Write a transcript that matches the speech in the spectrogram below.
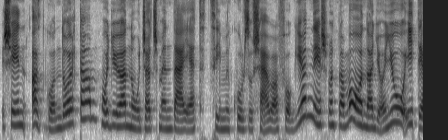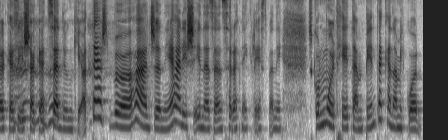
És én azt gondoltam, hogy ő a No Judgment Diet című kurzusával fog jönni, és mondtam, ó, nagyon jó, ítélkezéseket szedünk ki a testből, hát zseniális, én ezen szeretnék részt venni. És akkor múlt héten pénteken, amikor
